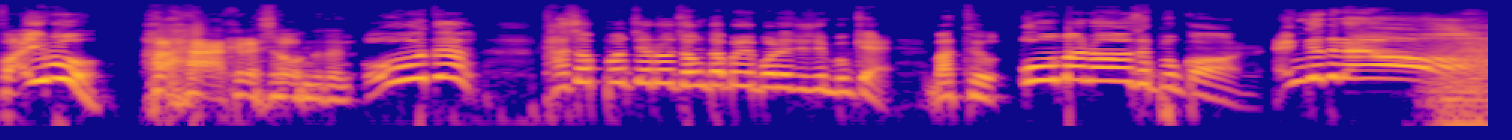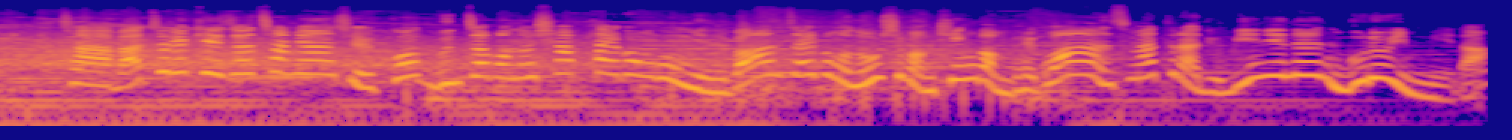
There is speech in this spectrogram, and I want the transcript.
five 하하 그래서 오늘은 5등 다섯 번째로 정답을 보내주신 분께 마트 5만 원 상품권 앵겨드려요. 자, 맞추리 퀴즈 참여하실 곳 문자번호 샵 8001번, 짧은 건 50원, 긴 건 100원, 스마트 라디오 미니는 무료입니다.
